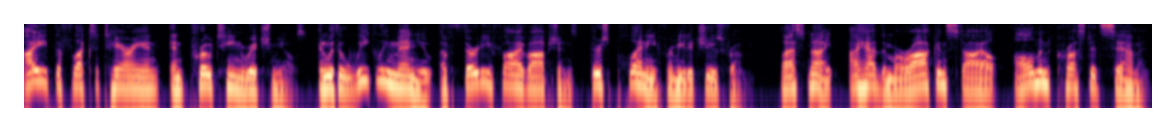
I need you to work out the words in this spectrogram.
I eat the flexitarian and protein rich meals, and with a weekly menu of 35 options, there's plenty for me to choose from. Last night, I had the Moroccan style almond crusted salmon,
